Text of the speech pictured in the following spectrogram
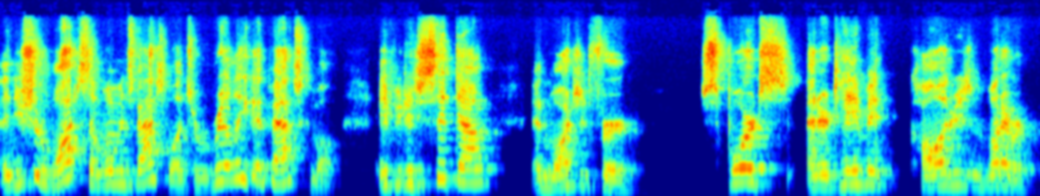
then you should watch some women's basketball. It's really good basketball. If you just sit down and watch it for sports, entertainment, college reasons, whatever,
